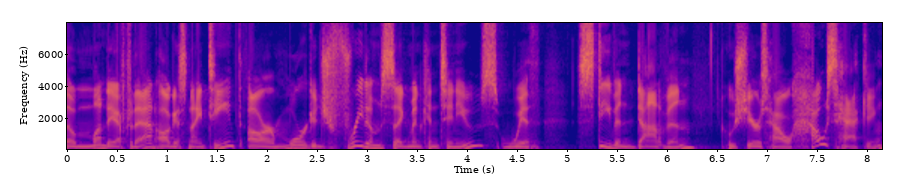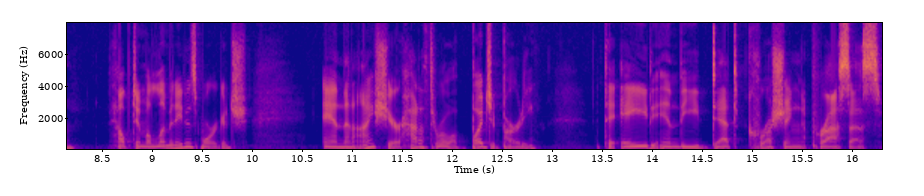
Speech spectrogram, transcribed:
The Monday after that, August 19th, our mortgage freedom segment continues with Stephen Donovan, who shares how house hacking helped him eliminate his mortgage. And then I share how to throw a budget party to aid in the debt crushing process.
